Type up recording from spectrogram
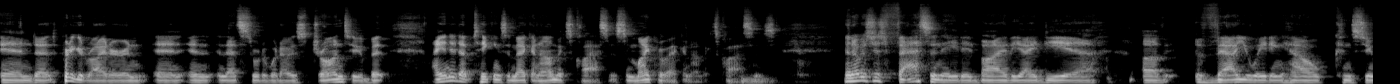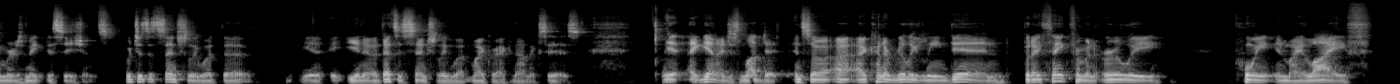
and uh, a pretty good writer and, and and and that's sort of what i was drawn to but i ended up taking some economics classes some microeconomics classes mm-hmm. and i was just fascinated by the idea of evaluating how consumers make decisions which is essentially what the you know that's essentially what microeconomics is it, again i just loved it and so I, I kind of really leaned in but i think from an early point in my life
